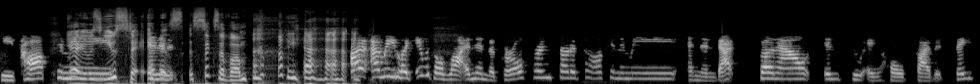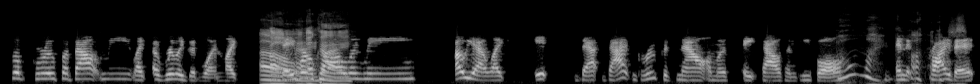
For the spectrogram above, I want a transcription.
he talked to me. Yeah, he was used to and then- six of them. yeah. I, I mean, like it was a lot. And then the girlfriend started talking to me, and then that spun out into a whole private Facebook group about me, like a really good one. Like Oh, they okay. were following me. Oh yeah, like it that that group is now almost eight thousand people, Oh my and it's private.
